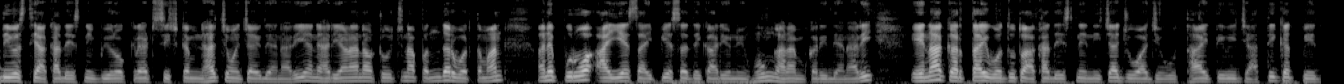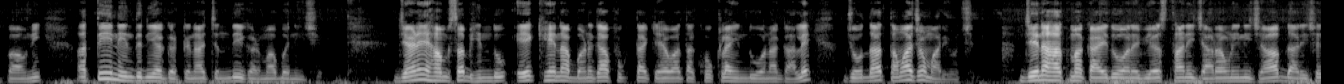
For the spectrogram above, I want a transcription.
દિવસથી આખા દેશની બ્યુરોક્રેટ સિસ્ટમને હચમચાવી દેનારી અને હરિયાણાના ટોચના પંદર વર્તમાન અને પૂર્વ આઈએસ આઈપીએસ અધિકારીઓની ઊંઘ હરામ કરી દેનારી. એના કરતાંય વધુ તો આખા દેશને નીચા જોવા જેવું થાય તેવી જાતિગત ભેદભાવની અતિ નિંદનીય ઘટના ચંદીગઢમાં બની છે. જેણે હમસબ હિન્દુ એક હેના બણગા ફૂંકતા કહેવાતા ખોખલા હિન્દુઓના ગાલે જોરદાર તમાચો માર્યો છે. જેના હાથમાં કાયદો અને વ્યવસ્થાની જાળવણીની જવાબદારી છે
